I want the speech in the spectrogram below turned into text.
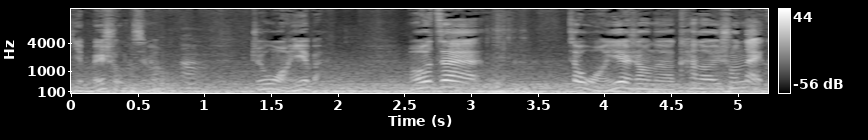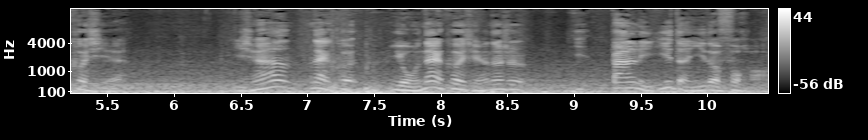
也没手机嘛，嗯只有网页版。然后在在网页上呢看到一双耐克鞋，以前耐克有耐克鞋，那是一班里一等一的富豪。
